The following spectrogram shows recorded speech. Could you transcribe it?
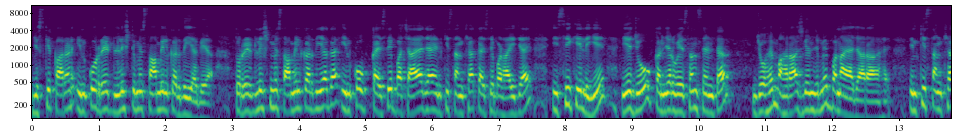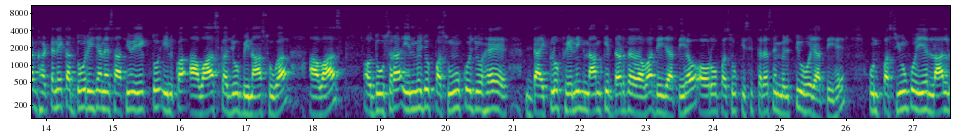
जिसके कारण इनको रेड लिस्ट में शामिल कर दिया गया। तो रेड लिस्ट में शामिल कर दिया गया, इनको कैसे बचाया जाए, इनकी संख्या कैसे बढ़ाई जाए, इसी के लिए ये जो कंजर्वेशन सेंटर जो है महाराजगंज में बनाया जा रहा है। इनकी संख्या घटने का दो रीज़न है साथियों। एक तो इनका आवास का जो विनाश हुआ, आवास, और दूसरा इनमें जो पशुओं को जो है डाइक्लोफेनिक नाम की दर्द दवा दी जाती है, और वो पशु किसी तरह से मृत्यु हो जाती है। उन पशुओं को ये लाल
